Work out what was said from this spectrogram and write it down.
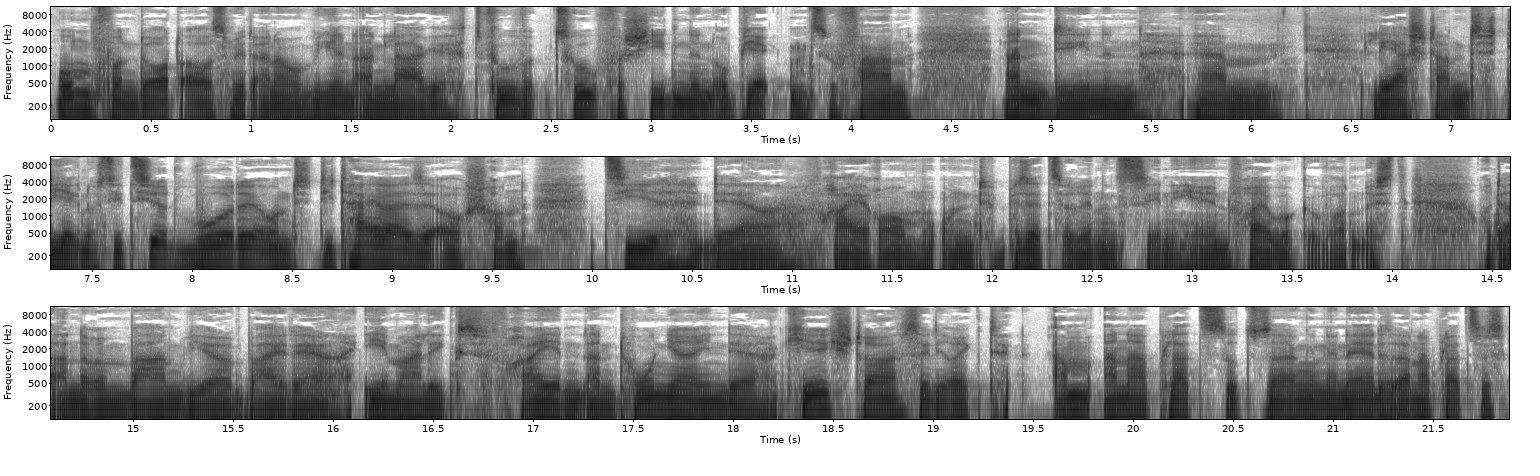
um von dort aus mit einer mobilen Anlage zu, zu verschiedenen Objekten zu fahren, an denen ähm, Leerstand diagnostiziert wurde und die teilweise auch schon Ziel der Freiraum- und Besetzerinnen-Szene hier in Freiburg geworden ist. Unter anderem waren wir bei der ehemalig freien Antonia in der Kirchstraße direkt am Annaplatz, sozusagen in der Nähe des Annaplatzes.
